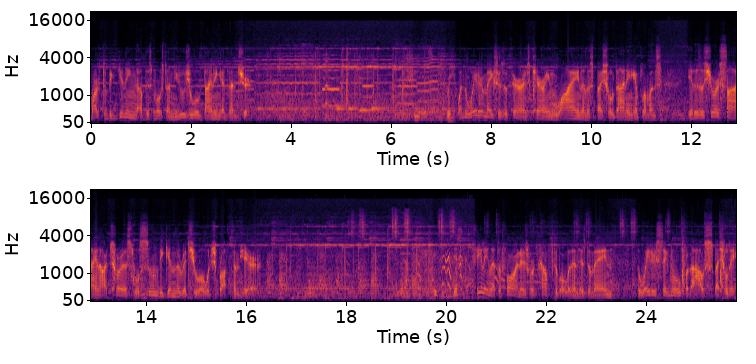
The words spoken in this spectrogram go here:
mark the beginning of this most unusual dining adventure. When the waiter makes his appearance carrying wine and the special dining implements, it is a sure sign our tourists will soon begin the ritual which brought them here. Feeling that the foreigners were comfortable within his domain, the waiter signaled for the house specialty.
